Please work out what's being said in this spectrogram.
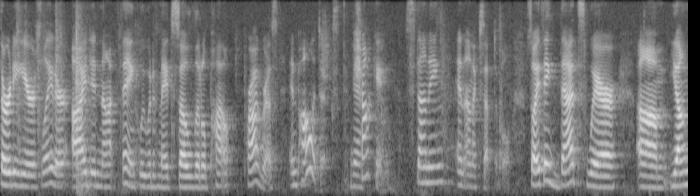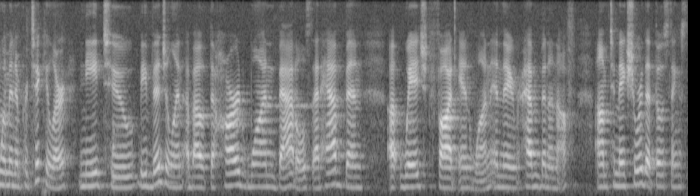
30 years later, I did not think we would have made so little po- progress in politics. Yeah. Shocking, stunning, and unacceptable. So I think that's where um, young women in particular need to be vigilant about the hard won battles that have been uh, waged, fought, and won, and they haven't been enough. Um, to make sure that those things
